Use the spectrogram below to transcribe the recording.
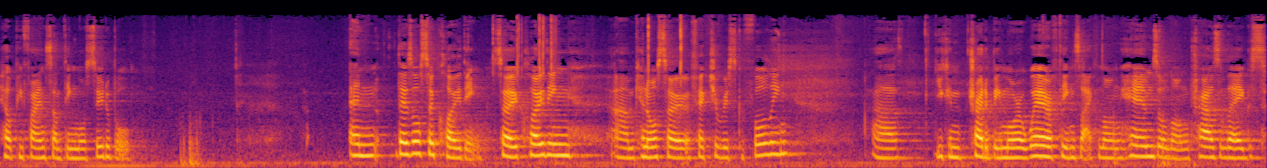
help you find something more suitable. And there's also clothing. So, clothing um, can also affect your risk of falling. Uh, you can try to be more aware of things like long hems or long trouser legs.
